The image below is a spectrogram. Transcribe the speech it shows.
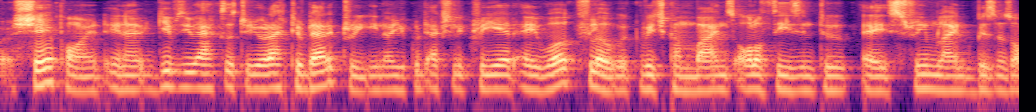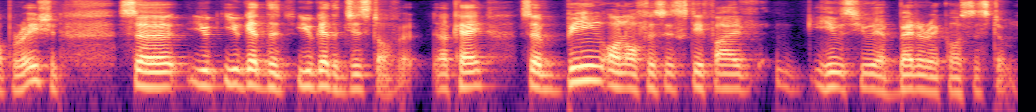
uh, SharePoint. You know, it gives you access to your Active Directory. You know, you could actually create a workflow which combines all of these into a streamlined business operation. So you you get the you get the gist of it. Okay, so being on Office 365 gives you a better ecosystem.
